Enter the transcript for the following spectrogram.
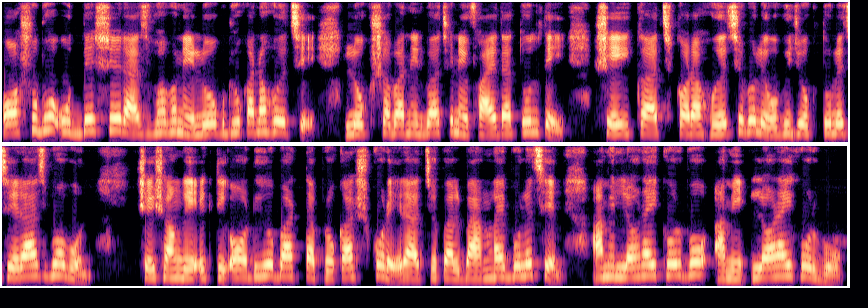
অশুভ উদ্দেশ্যে রাজভবনে লোক ঢোকানো হয়েছে। লোকসভা নির্বাচনে ফায়দা তুলতেই সেই কাজ করা হয়েছে বলে অভিযোগ তুলেছে রাজভবন। সেই সঙ্গে একটি অডিও বার্তা প্রকাশ করে রাজ্যপাল বাংলায় বলেছেন, আমি লড়াই করব, আমি লড়াই করব।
